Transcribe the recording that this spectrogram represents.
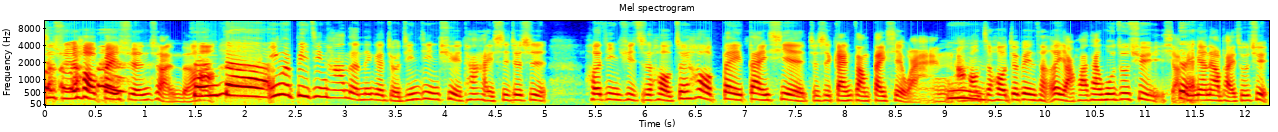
是需要被宣传的哈，真的，因为毕竟它的那个酒精进去，它还是就是。喝进去之后，最后被代谢，就是肝脏代谢完，然后之后就变成二氧化碳呼出去，小便尿尿排出去。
